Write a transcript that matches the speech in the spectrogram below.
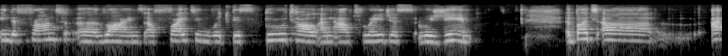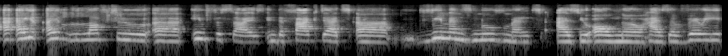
in the front uh, lines of fighting with this brutal and outrageous regime. But uh, I, I, I, love to uh, emphasize in the fact that uh, women's movement, as you all know, has a very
